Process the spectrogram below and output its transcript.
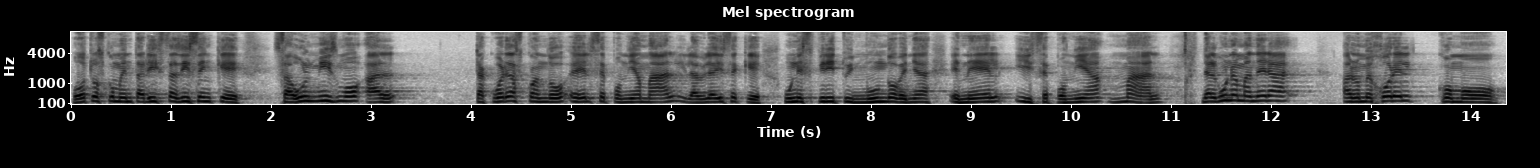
Otros comentaristas dicen que Saúl mismo al ¿Te acuerdas cuando él se ponía mal? Y la Biblia dice que un espíritu inmundo venía en él y se ponía mal. De alguna manera, a lo mejor él como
